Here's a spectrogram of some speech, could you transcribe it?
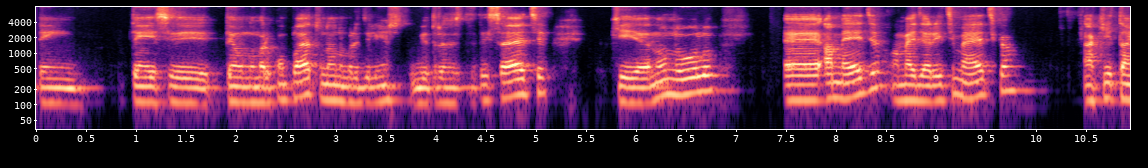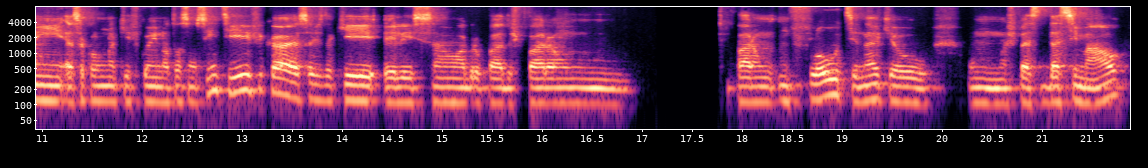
têm, têm esse, tem um número completo, né? o número de linhas 1337, que é não nulo, é a média, a média aritmética, aqui está em, essa coluna aqui ficou em notação científica, essas daqui eles são agrupados para um, para um, um float, né, que é o, uma espécie de decimal,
